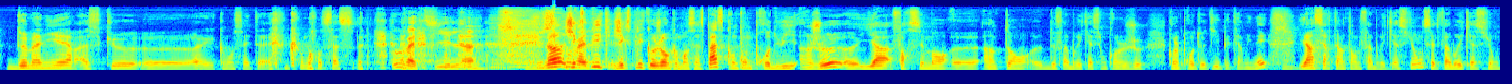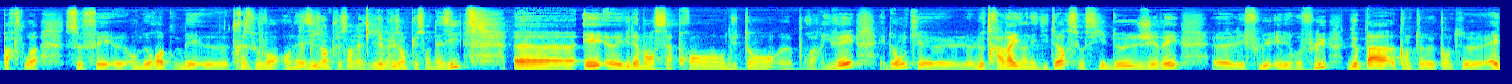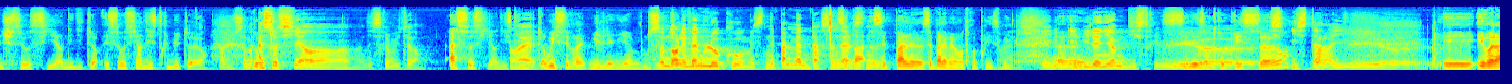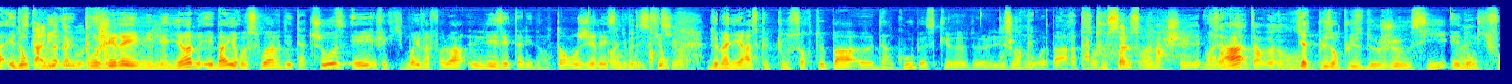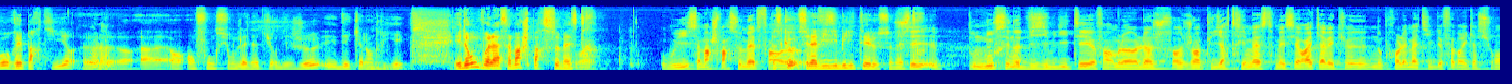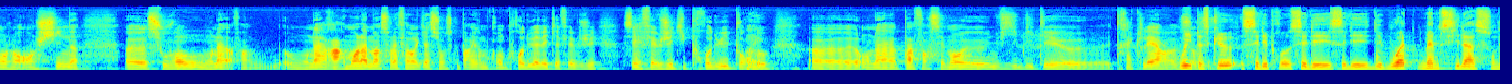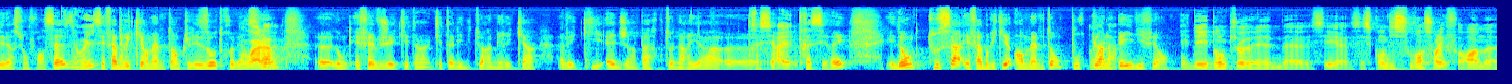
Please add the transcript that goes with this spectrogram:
de manière à ce que euh, comment ça, comment ça se Où va-t-il? Non, j'explique, j'explique aux gens comment ça se passe. Quand on produit un jeu, euh, il y a forcément euh, un temps de fabrication quand le jeu, quand le prototype est terminé. Il y a un certain temps de fabrication. Cette fabrication parfois se fait en Europe, mais très De- souvent en De Asie plus en plus en Asie. de oui. plus en plus en Asie. Et évidemment, ça prend du temps pour arriver. Et donc, le, le travail d'un éditeur, c'est aussi de gérer les flux et les reflux. De pas, quand, quand Edge, c'est aussi un éditeur et c'est aussi un distributeur. Enfin, nous sommes Donc- associés à un distributeur. Associé à un distributeur. Oui, c'est vrai. Millennium. Nous sommes dans les mêmes locaux, mais ce n'est pas le même personnel. ce ne- c'est pas, le- c'est pas la même entreprise. oui. Et, Euh, et Millennium distribue. c'est les entreprises sœurs, Istari. euh, Et, et voilà. Et donc, pour gérer Millennium, eh ben, ils reçoivent des tas de choses et effectivement, il va falloir les étaler dans le temps, gérer des production, sorties. ouais. de manière à ce que tout sorte pas euh, d'un coup, parce que euh, les Parce gens ne pourraient pas n'est pas tout seul sur le marché. Il y a de plus en Voilà. plus d'intervenants. Il y a de plus en plus de jeux aussi, et donc il faut répartir euh, Voilà. en fonction de la nature des jeux et des calendriers. Et donc voilà, ça marche par semestre, Ouais. Oui, ça marche par semestre. Parce que euh, c'est la visibilité le semestre. Nous, c'est notre visibilité. Enfin, là, là, j'aurais pu dire trimestre, mais c'est vrai qu'avec euh, nos problématiques de fabrication en, en Chine, euh, souvent où on, a, enfin, où on a rarement la main sur la fabrication, parce que par exemple, quand on produit avec FFG, c'est FFG qui produit pour Oui. nous. Euh, on n'a pas forcément euh, une visibilité euh, très claire. Oui, parce que c'est des, des, c'est des- des boîtes, même si là ce sont des versions françaises, Oui. c'est fabriqué en même temps que les autres versions. Voilà. Donc FFG, qui est, un, qui est un éditeur américain avec qui Edge a un partenariat Très serré. très serré. Et donc tout ça est fabriqué en même temps pour plein Voilà. de pays différents. Et, donc, bah, c'est ce qu'on dit souvent sur les forums.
